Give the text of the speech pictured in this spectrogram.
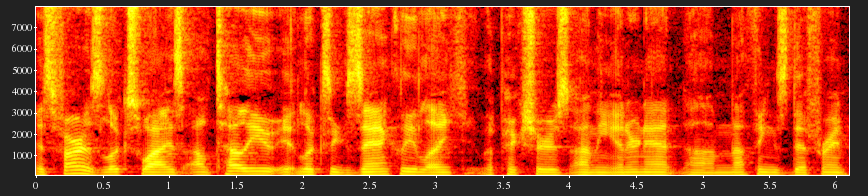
as far as looks wise, I'll tell you it looks exactly like the pictures on the internet. Um, nothing's different.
